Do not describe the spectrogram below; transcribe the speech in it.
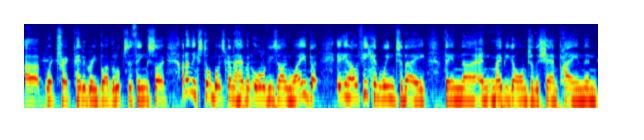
uh, wet track pedigree by the looks of things. So I don't think Storm Boy's going to have it all of his own way, but you know, if he can win today, then uh, and maybe go on to the Champagne, then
